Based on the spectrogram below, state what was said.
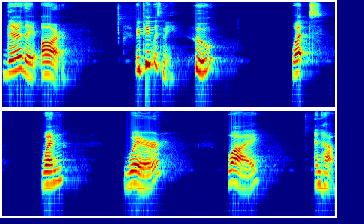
There they are. Repeat with me. Who, what, when, where, why, and how.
